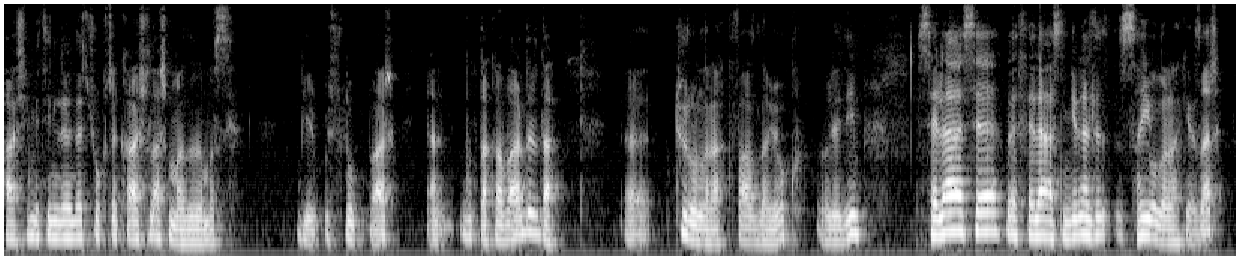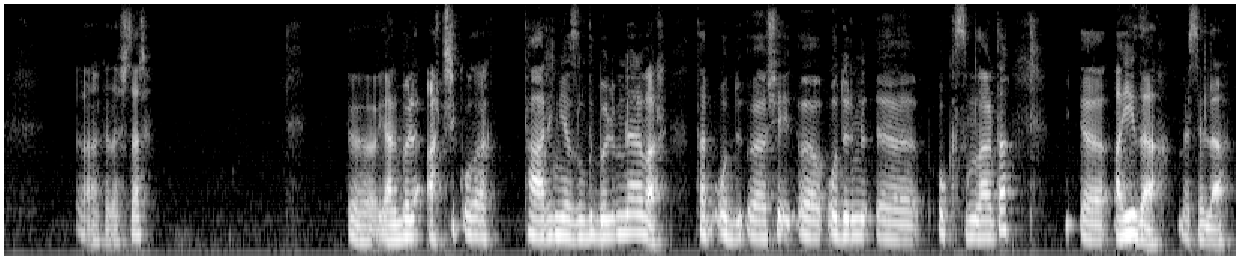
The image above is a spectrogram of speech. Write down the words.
arşiv metinlerinde çokça karşılaşmadığımız bir üslup var. Yani mutlaka vardır da e, tür olarak fazla yok. Öyle diyeyim. Selase ve selasin genelde sayı olarak yazar arkadaşlar. E, yani böyle açık olarak tarihin yazıldığı bölümler var. Tabi o e, şey e, o dönüm e, o kısımlarda e, ayı da mesela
